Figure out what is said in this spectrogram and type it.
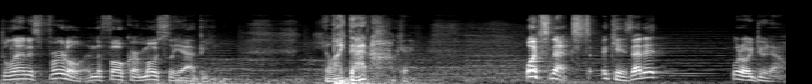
The land is fertile, and the folk are mostly happy. You like that? Okay. What's next? Okay, is that it? What do I do now?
